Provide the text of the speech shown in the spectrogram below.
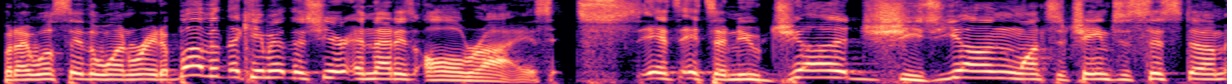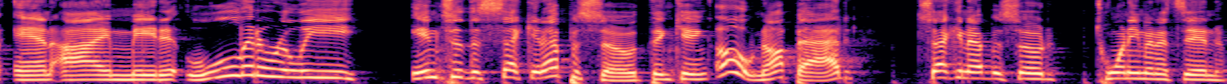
but I will say the one right above it that came out this year, and that is All Rise. It's it's, a new judge. She's young, wants to change the system, and I made it literally into the second episode thinking, oh, not bad. Second episode, 20 minutes in,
